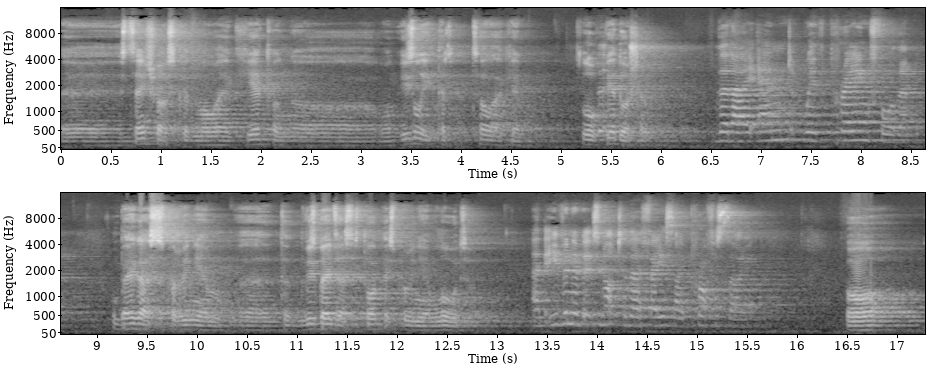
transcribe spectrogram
E, Es cenšos, kad man vajag iet un, un izlīt ar cilvēkiem, lūgt piedošanu. that I end with praying for them. Un beigās par viņiem, e, tad viss beidzās ar to, ka es par viņiem lūdzu. And even if it's not to their face, I prophesy. O,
